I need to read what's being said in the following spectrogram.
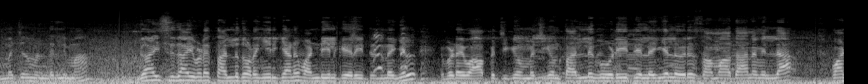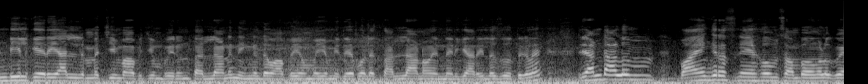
ഉമ്മച്ചൻ മാ ഗായ്സ് ഇതാ ഇവിടെ തല്ല് തുടങ്ങിയിരിക്കുകയാണ്. വണ്ടിയിൽ കയറിയിട്ടുണ്ടെങ്കിൽ ഇവിടെ വാപ്പച്ചിക്കും ഉമ്മച്ചിക്കും തല്ല് കൂടിയിട്ടില്ലെങ്കിൽ ഒരു സമാധാനമില്ല. വണ്ടിയിൽ കയറിയാൽ അമ്മച്ചിയും വാപ്പച്ചിയും വരും തല്ലാണ്. നിങ്ങളുടെ വാപ്പയും അമ്മയും ഇതേപോലെ തല്ലാണോ എന്ന് എനിക്ക് അറിയില്ല സുഹൃത്തുക്കളെ. രണ്ടാളും ഭയങ്കര സ്നേഹവും സംഭവങ്ങളൊക്കെ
